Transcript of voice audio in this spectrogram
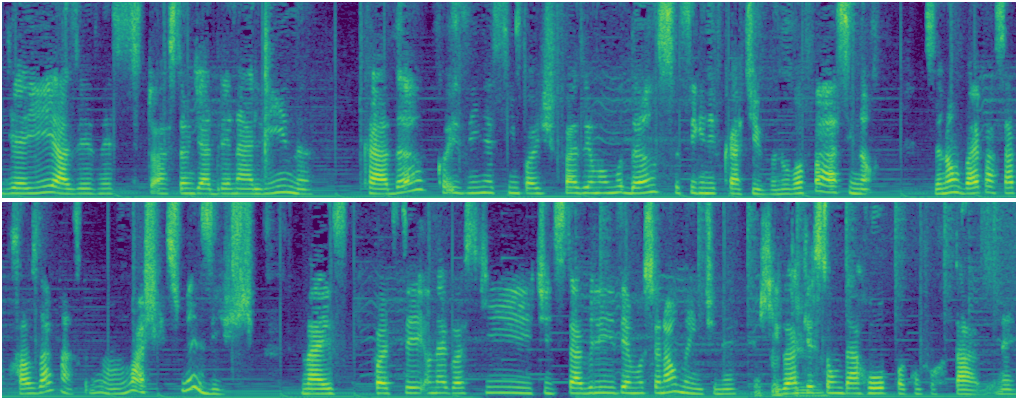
E aí, às vezes, nessa situação de adrenalina, cada coisinha assim pode fazer uma mudança significativa. Não vou falar assim, não. Você não vai passar por causa da máscara. Não, não acho que isso não existe. Mas pode ser um negócio que te destabilize emocionalmente, né? Igual a questão da roupa confortável, né?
